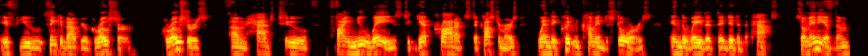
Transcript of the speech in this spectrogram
if you think about your grocer, grocers um, had to find new ways to get products to customers when they couldn't come into stores in the way that they did in the past. So many of them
